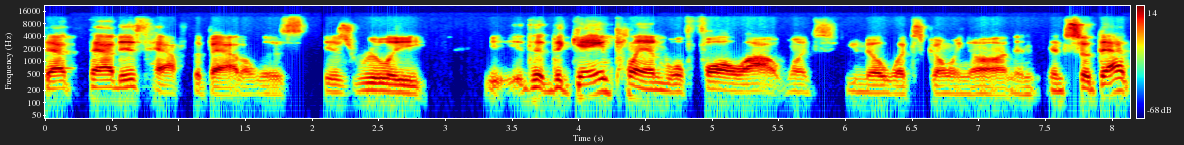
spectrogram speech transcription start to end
that that is half the battle is is really the, the game plan will fall out once you know what's going on. And and so that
